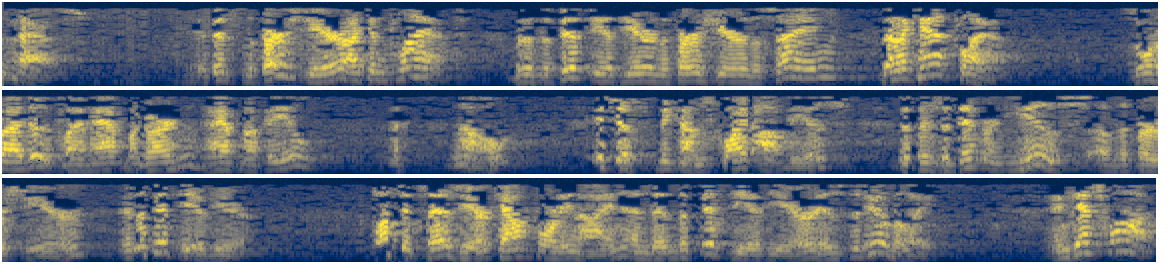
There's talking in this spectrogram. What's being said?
impasse. If it's the first year, I can plant. But if the 50th year and the first year are the same, then I can't plant. So what do I do? Plant half my garden, half my field? no. It just becomes quite obvious that there's a different use of the first year than the 50th year. Plus it says here, count 49, and then the 50th year is the Jubilee. And guess what?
